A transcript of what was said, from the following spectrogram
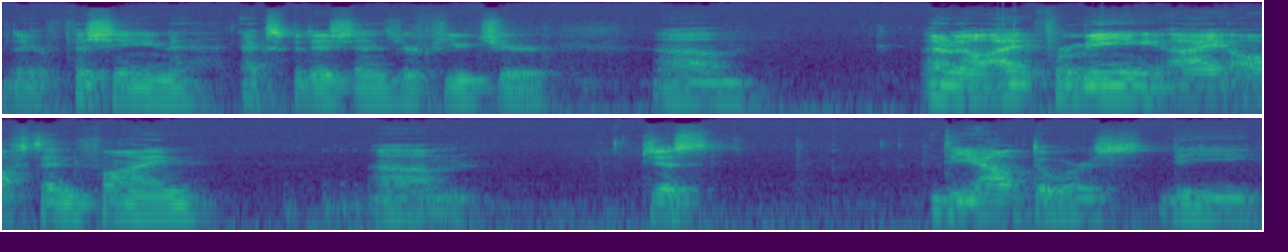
your fishing expeditions, your future. Um, I don't know. I for me, I often find um, just the outdoors, the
